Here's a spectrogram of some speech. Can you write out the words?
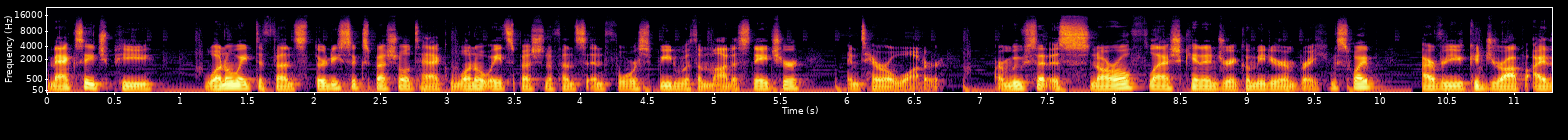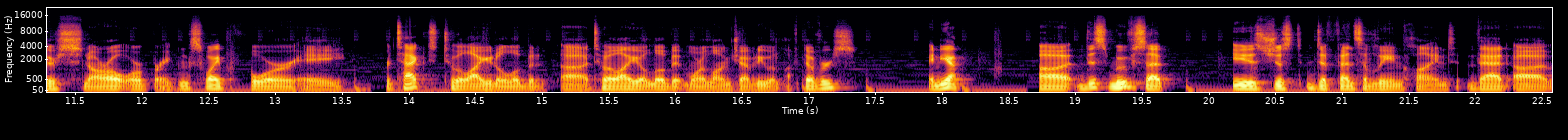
max HP, 108 defense, 36 special attack, 108 special defense, and 4 speed with a modest nature, and Tera Water. Our moveset is Snarl, Flash Cannon, Draco Meteor, and Breaking Swipe. However, you could drop either Snarl or Breaking Swipe for a Protect to allow you to a little bit uh, to allow you a little bit more longevity with leftovers. And yeah, uh, this moveset is just defensively inclined. That uh,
